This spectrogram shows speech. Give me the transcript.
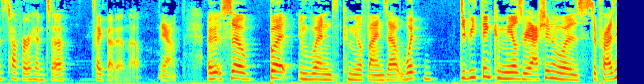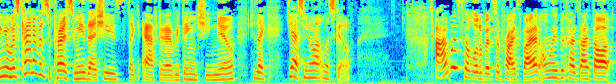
It's tough for him to take that in though. Yeah. Uh, so, but when Camille finds out, what did we think Camille's reaction was surprising? It was kind of a surprise to me that she's like, after everything she knew, she's like, yes, you know what, let's go. I was a little bit surprised by it, only because I thought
